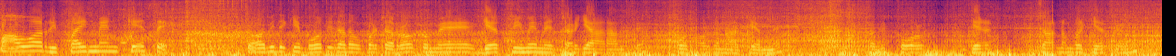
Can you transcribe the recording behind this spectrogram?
पावर रिफाइनमेंट कैसे तो अभी देखिए बहुत ही ज़्यादा ऊपर चढ़ रहा हूँ तो मैं गेयर फ्री में मैं चढ़ गया आराम से 4000 आरपीएम में। अभी फोर गेयर चार नंबर गेयर पे हूँ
